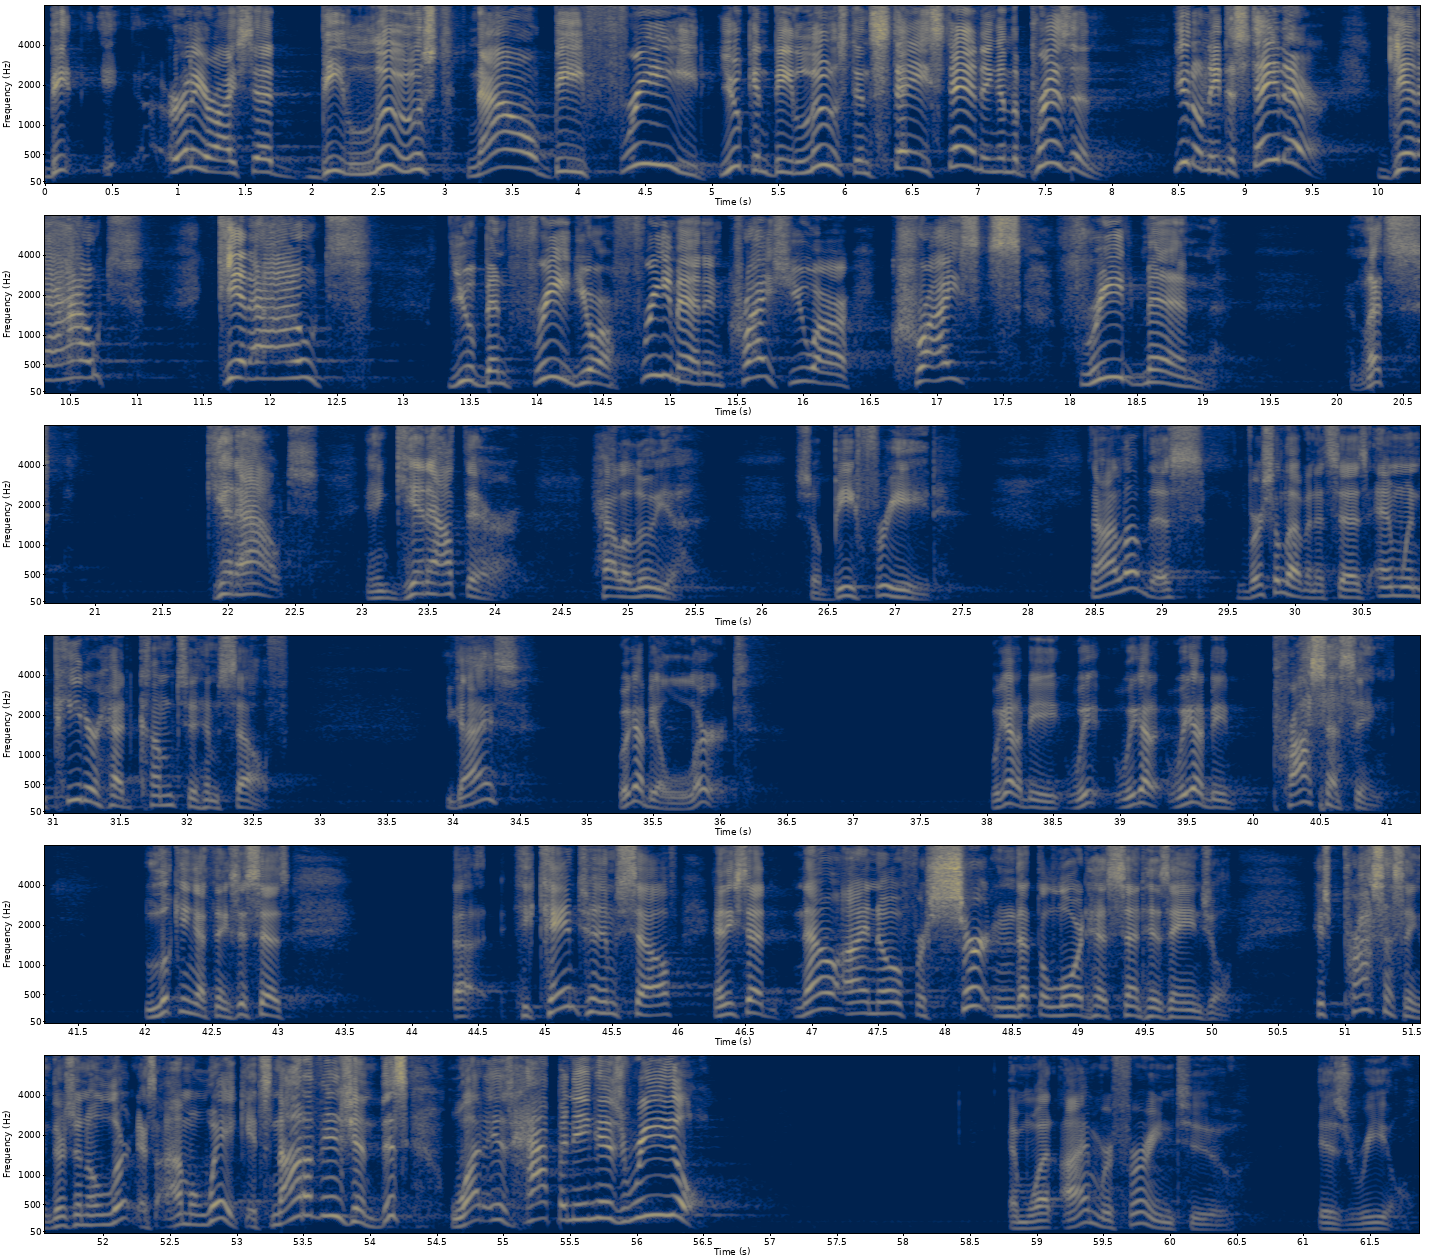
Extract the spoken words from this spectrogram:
be, earlier I said, be loosed, now be freed. You can be loosed and stay standing in the prison. You don't need to stay there. Get out. Get out. You've been freed. You are a free man in Christ. You are Christ's freedmen. And let's get out and get out there. Hallelujah. So be freed. Now, I love this verse 11, it says, And when Peter had come to himself, you guys, we got to be alert. We got to be, we, we got, we to be processing, looking at things. It says, uh, he came to himself and he said, Now I know for certain that the Lord has sent his angel. He's processing, there's an alertness. I'm awake. It's not a vision. This, what is happening is real. And what I'm referring to is real.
